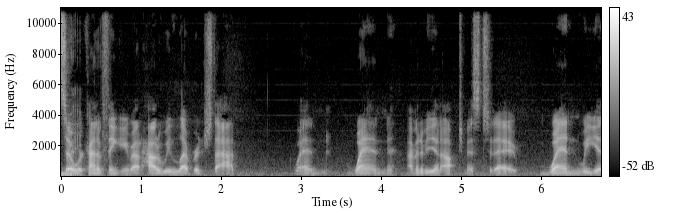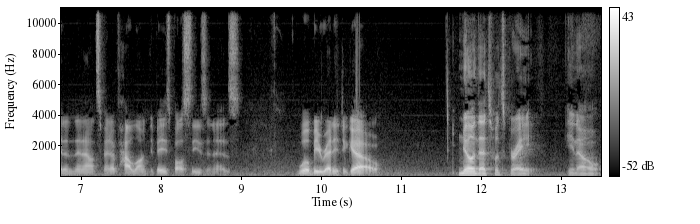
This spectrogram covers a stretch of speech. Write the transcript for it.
so Right. we're kind of thinking about how do we leverage that when when I'm going to be an optimist today. When we get an announcement of how long the baseball season is, we'll be ready to go. No, that's what's great. You know,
